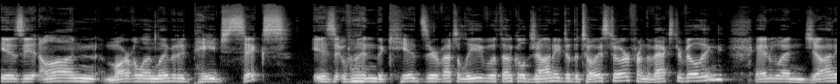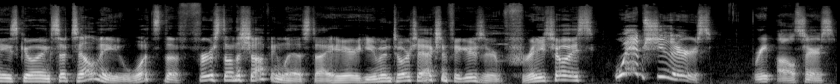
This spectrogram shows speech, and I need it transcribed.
Is it on Marvel Unlimited page six? Is it when the kids are about to leave with Uncle Johnny to the toy store from the Baxter building? And when Johnny's going, so tell me, what's the first on the shopping list? I hear Human Torch action figures are pretty choice. Web shooters. Repulsors.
